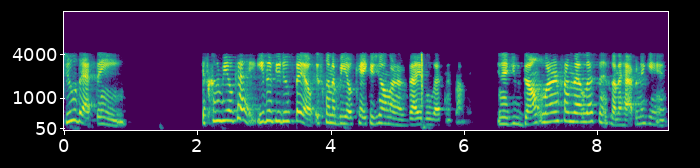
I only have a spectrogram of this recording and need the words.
do that thing, it's going to be okay. Even if you do fail, it's going to be okay because you're going to learn a valuable lesson from it. And if you don't learn from that lesson, it's going to happen again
